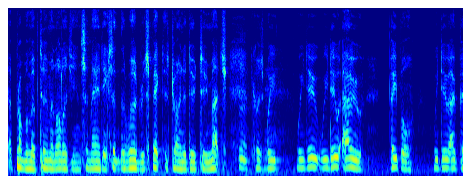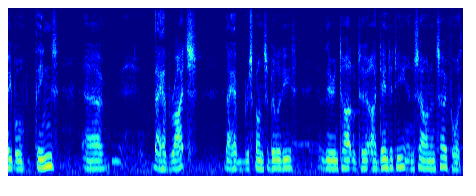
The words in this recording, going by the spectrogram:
a problem of terminology and semantics. That the word respect is trying to do too much, Mm. because we we do we do owe people we do owe people things. Uh, they have rights, they have responsibilities, they're entitled to identity, and so on and so forth.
